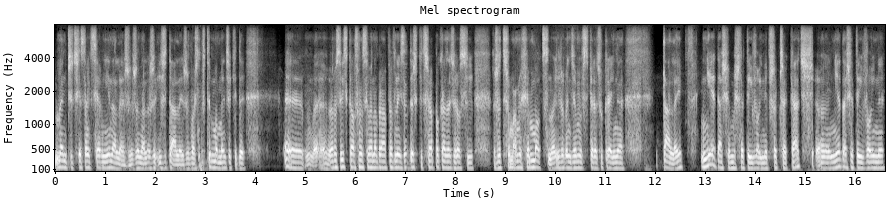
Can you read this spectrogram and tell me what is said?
męczyć się sankcjami nie należy, że należy iść dalej, że właśnie w tym momencie, kiedy rosyjska ofensywa nabrała pewnej zadyszki. Trzeba pokazać Rosji, że trzymamy się mocno i że będziemy wspierać Ukrainę dalej. Nie da się, myślę, tej wojny przeczekać. E, nie da się tej wojny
